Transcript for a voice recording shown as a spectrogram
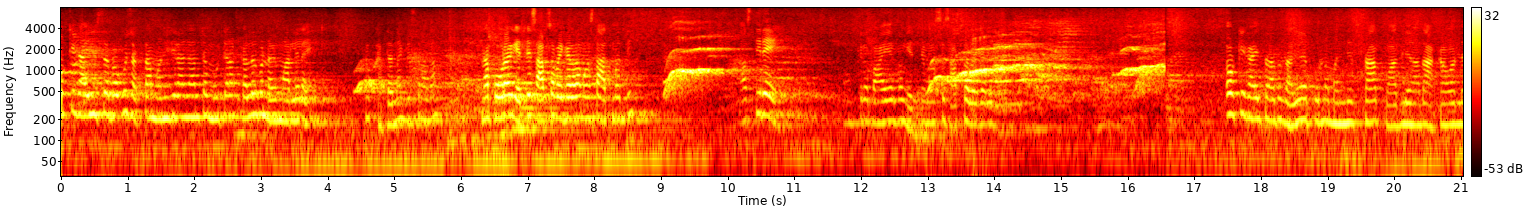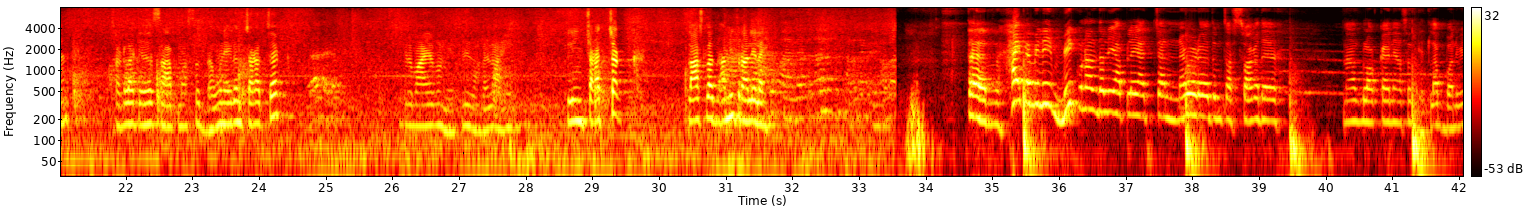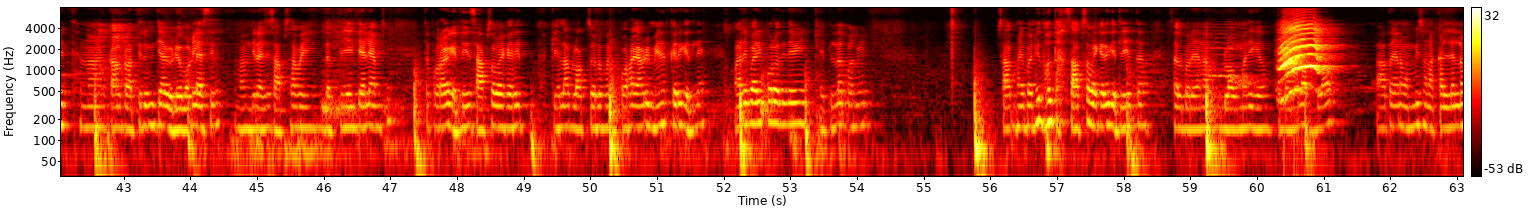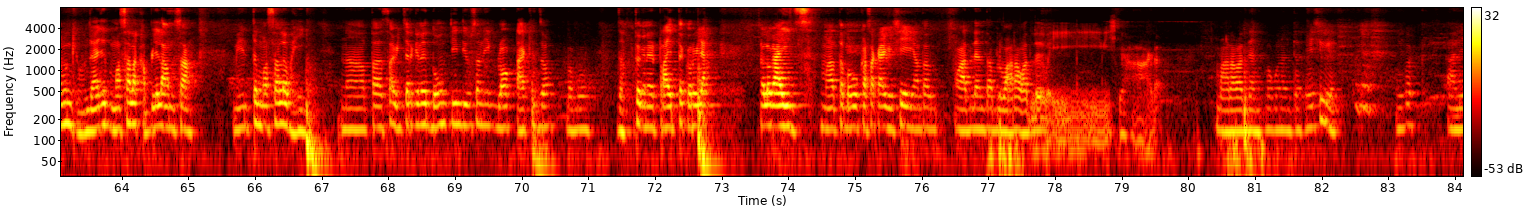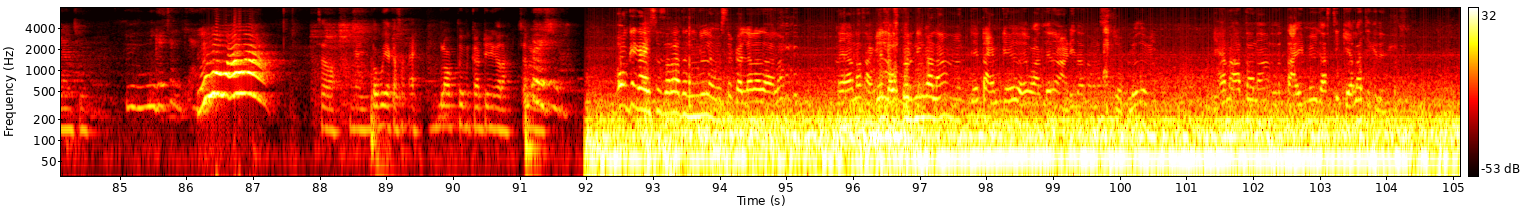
ओके गाईज तर बघू शकता मंदिराच्या आमच्या मूर्त्याला कलर पण नवीन मारलेला आहे. खूप खतरनाक दिसतो मला. ना पोरा घेतले साफसफाई करायला मस्त आतमधली. असती रे. तिकडे बाहेर पण घेतले मस्त साफसफाई करायला ओके गाईज तर आता झाले आहे पूर्ण मंदिर साफ वाजले आता अकरा वाजल्या सगळा केलं साफ मस्त धवून एकदम चकाचक. इकडे बाहेर पण घेतली झालेला आहे. क्लीन चकाचक. लास्टला आम्हीच राहिलेला आहे. तर हाय फॅमिली मी कुणाल दली आपल्या आजच्या नव्या व्हिडिओ तुमचं स्वागत आहे. ना ब्लॉग काय नाही असंच घेतला बनवीत. ना काल रात्री तुम्ही त्या व्हिडिओ बघले असतील. मंदिराची साफसफाई दत्त जयंती आली आमची. तर पोरा घेतली साफसफाई करीत केला ब्लॉक चालू पण पोरा एवढी मेहनत करी घेतले. बारीक बारीक पोरं होती तेवी घेतलं बनवीत. साफ नाही बनवीत बोलता साफसफाई करीत घेतली. तर चल बरं यांना ब्लॉगमध्ये घेऊ. ब्लॉग. आता यानं मम्मी सांगा कल्याणला पण घेऊन जायचे मसाला खपलेला आमचा. मेन तर मसाला भाई. ना आता असा विचार केला दोन तीन दिवसांनी एक ब्लॉग टाकीत जाऊ. बघू. जमतं की नाही ट्राय तर करूया. चलो गाईज मग आता बघू कसा काय विषय. आता वाजल्यानंतर आपलं बारा वाजलं. बाई विषय हार्ड बारा वाजल्यानंतर बघू नंतर. हे शिकले हे. बघ आली आमची. चला guys, बघूया कसा काय. ब्लॉग तुम्ही कंटिन्यू करा. चला ओके गाईस जरा आता निघलेलं मस्त कल्याणला जायला. नाही सांगले लवकर निघाला. मग ते टाइम के वाजलेलं अडीच आता मस्त झोपलो मी. ह्यानं आता ना टाईम जास्ती केला तिकडे.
